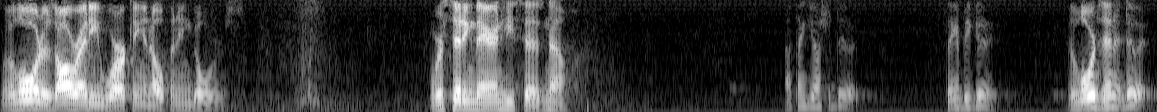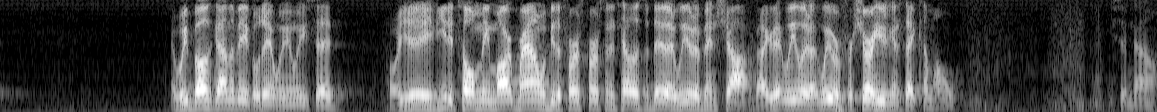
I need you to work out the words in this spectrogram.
When the Lord is already working and opening doors, we're sitting there and He says, No. I think y'all should do it. I think it'd be good. The Lord's in it, do it. And we both got in the vehicle, didn't we? And we said, Oh, yeah, if you'd have told me Mark Brown would be the first person to tell us to do it, we would have been shocked. Like, we, would we were for sure he was going to say, Come home. He said, No.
